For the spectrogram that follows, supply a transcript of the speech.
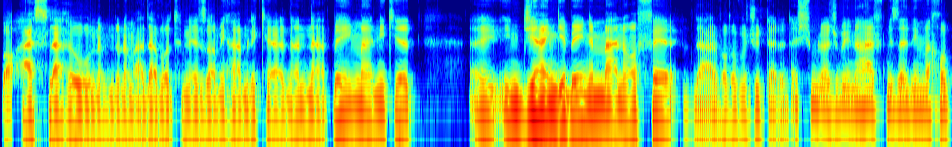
با اسلحه و نمی‌دونم ادوات نظامی حمله کردن نه. به این معنی که این جنگ بین منافع در واقع وجود داره. داشتیم راجع به اینا حرف می‌زدیم و خب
